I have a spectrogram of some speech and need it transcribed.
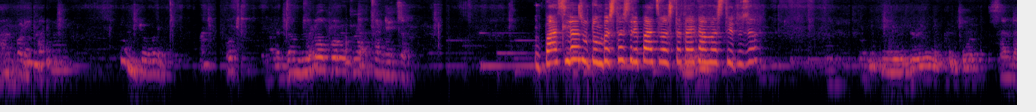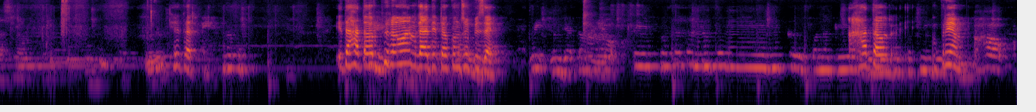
आणि पडी खा. उठ. तू लवकर उठ नको थंडीचं. पाचलाच उठून बसतास रे पाच वाजता काय काम असते तुझं? हे कर. इथं हातावर फिरव आणि गादी टाकून झोपी जाय. हातावर. प्रेम. हो.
